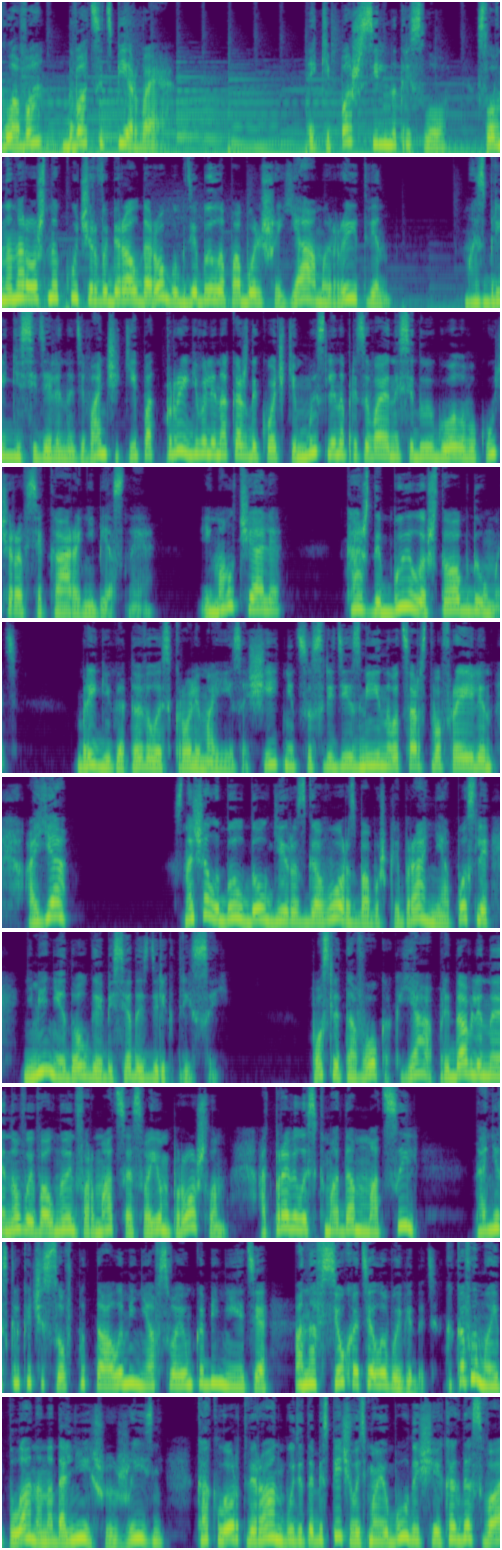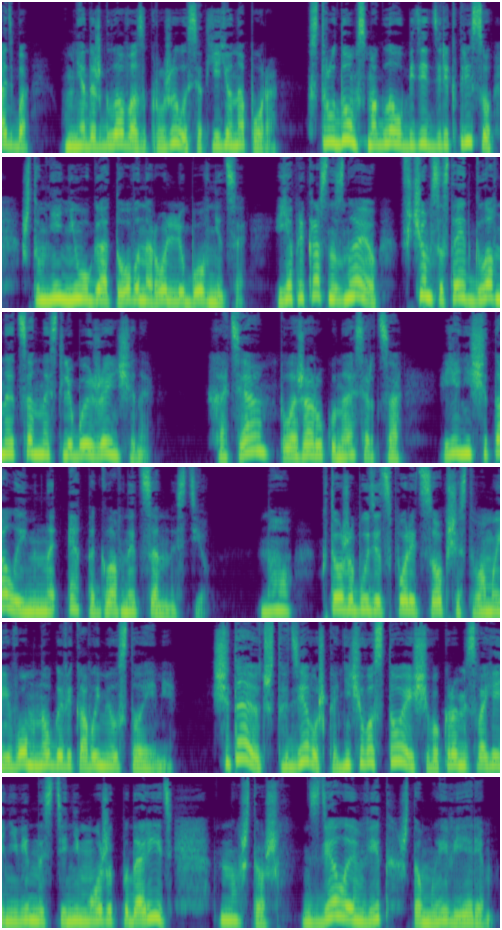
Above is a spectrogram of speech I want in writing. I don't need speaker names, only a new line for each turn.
Глава 21 Экипаж сильно трясло. Словно нарочно кучер выбирал дорогу, где было побольше ям и рытвин. Мы с Бригги сидели на диванчике и подпрыгивали на каждой кочке, мысленно призывая на седую голову кучера все кары небесные. И молчали. Каждый было что обдумать. Бригги готовилась к роли моей защитницы среди змеиного царства Фрейлин, а я Сначала был долгий разговор с бабушкой Бранни, а после не менее долгая беседа с директрисой. После того, как я, придавленная новой волной информации о своем прошлом, отправилась к мадам Мациль, та несколько часов пытала меня в своем кабинете. Она все хотела выведать, каковы мои планы на дальнейшую жизнь, как лорд Веран будет обеспечивать мое будущее, когда свадьба. У меня даже голова закружилась от ее напора. С трудом смогла убедить директрису, что мне не уготована роль любовницы, и я прекрасно знаю, в чем состоит главная ценность любой женщины. Хотя, положа руку на сердце, я не считала именно это главной ценностью. Но кто же будет спорить с обществом и его многовековыми устоями? Считают, что девушка ничего стоящего, кроме своей невинности, не может подарить. Ну что ж, сделаем вид, что мы верим.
